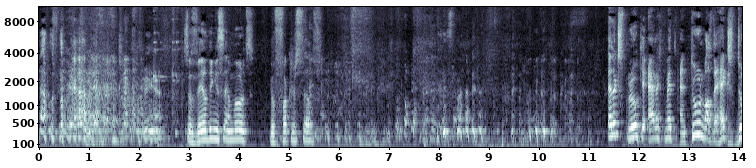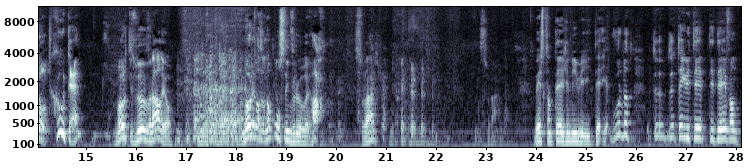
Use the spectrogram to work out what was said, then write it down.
ja, dat is toch. Zoveel dingen zijn moord. Go fuck yourself. Elk sprookje eindigt met en toen was de heks dood. Goed, hè? Moord is overal, joh. Moord was een oplossing vroeger. Ha, zwaar. Zwaar. Weerstand tegen nieuwe ideeën. Bijvoorbeeld de, de, tegen het idee van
